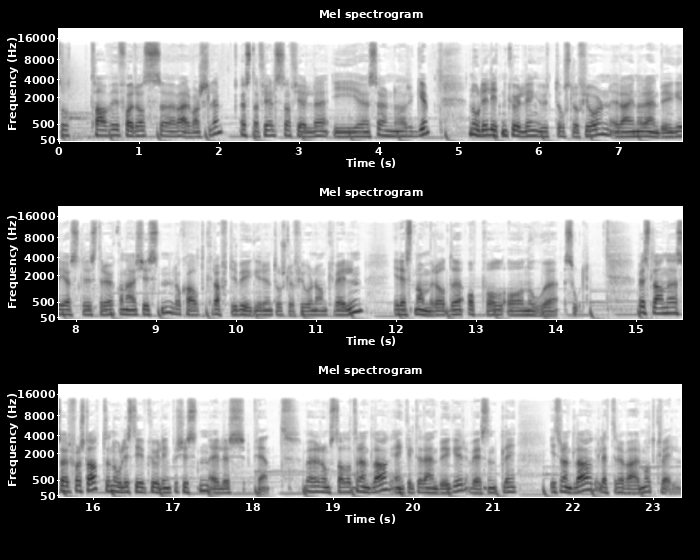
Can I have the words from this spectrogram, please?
Så tar vi for oss eh, værvarselet. Østafjells og fjellet i eh, Sør-Norge. Nordlig liten kuling ut Oslofjorden. Regn og regnbyger i østlige strøk og nær kysten. Lokalt kraftige byger rundt Oslofjorden om kvelden. I resten av området opphold og noe sol. Vestlandet sør for Stad nordlig stiv kuling på kysten, ellers pent. Møre og Romsdal og Trøndelag enkelte regnbyger, vesentlig i Trøndelag. Lettere vær mot kvelden.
